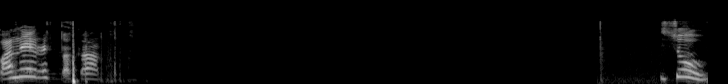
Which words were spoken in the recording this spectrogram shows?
Bana öğret bakalım. So.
